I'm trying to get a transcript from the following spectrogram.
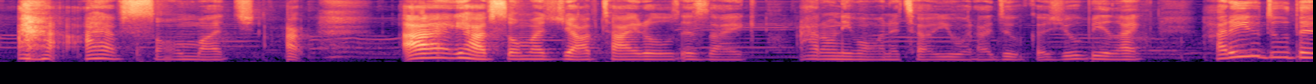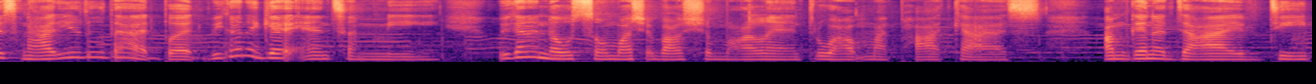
I have so much I, have so much job titles. It's like I don't even want to tell you what I do because you'll be like, how do you do this and how do you do that? But we're gonna get into me. We're gonna know so much about Shamarlin throughout my podcast. I'm gonna dive deep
